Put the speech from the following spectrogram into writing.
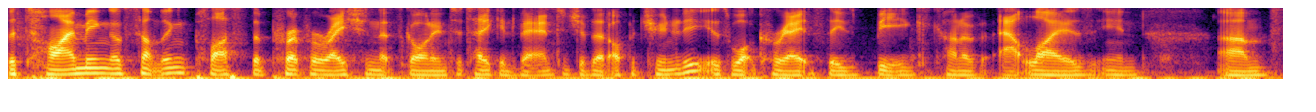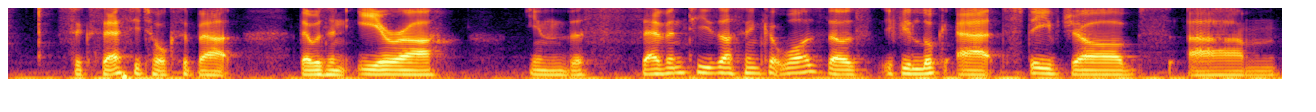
the timing of something plus the preparation that's gone in to take advantage of that opportunity is what creates these big kind of outliers in um, success. He talks about there was an era in the 70s, I think it was. There was, if you look at Steve Jobs, um,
